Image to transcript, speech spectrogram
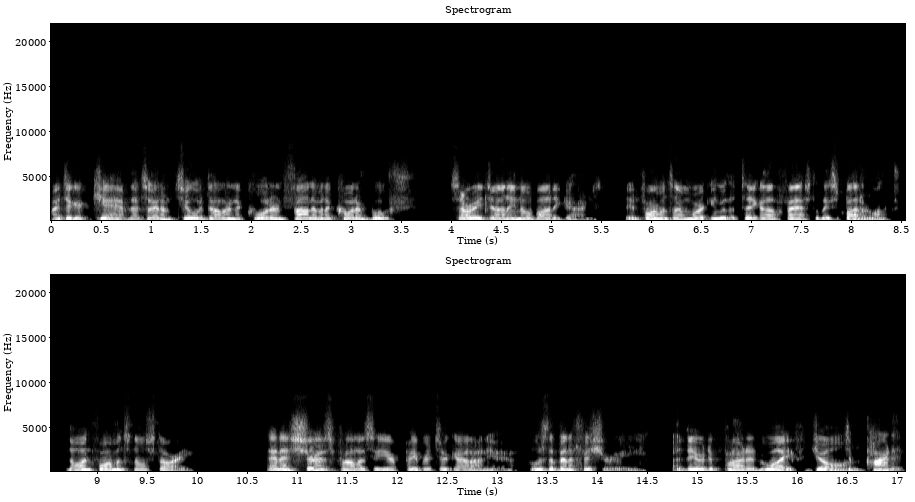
I took a cab, that's item two, a dollar and a quarter, and found him in a corner booth. Sorry, Johnny, no bodyguard. The informants I'm working with will take off fast if they spotted one. No informants, no story. That insurance policy your paper took out on you. Who's the beneficiary? A dear departed wife, Joan. Departed?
